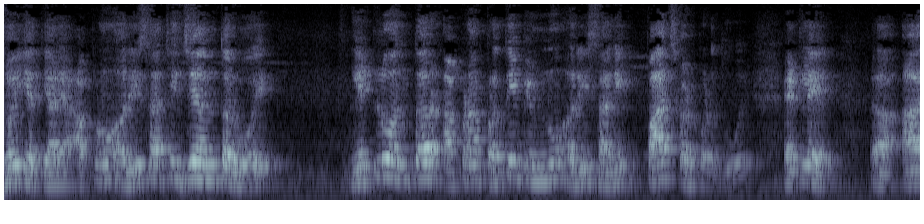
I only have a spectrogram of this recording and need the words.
જોઈએ ત્યારે આપણું અરીસાથી જે અંતર હોય, એટલું અંતર આપણા પ્રતિબિંબનું અરીસાની પાછળ પડતું હોય. એટલે આ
